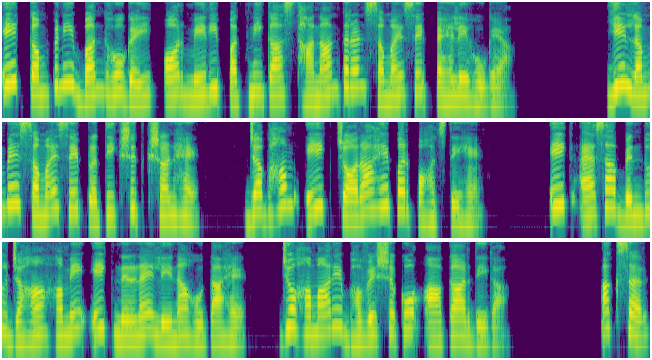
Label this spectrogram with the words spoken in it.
एक कंपनी बंद हो गई और मेरी पत्नी का स्थानांतरण समय से पहले हो गया। ये लंबे समय से प्रतीक्षित क्षण है, जब हम एक चौराहे पर पहुँचते हैं। एक ऐसा बिंदु जहाँ हमें एक निर्णय लेना होता है जो हमारे भविष्य को आकार देगा। अक्सर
